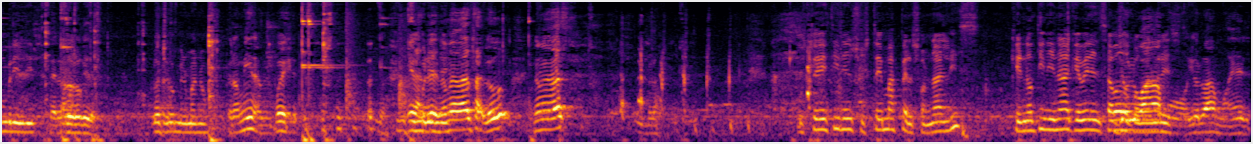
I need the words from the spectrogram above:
un brindis. Pero no, Lucho, Lucho, mi hermano. pero mírame, pues. Mira, Andrés, no me das salud, no me das... Ustedes tienen sus temas personales que no tienen nada que ver en sábado Yo con lo Andrés. amo, yo lo amo a él,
